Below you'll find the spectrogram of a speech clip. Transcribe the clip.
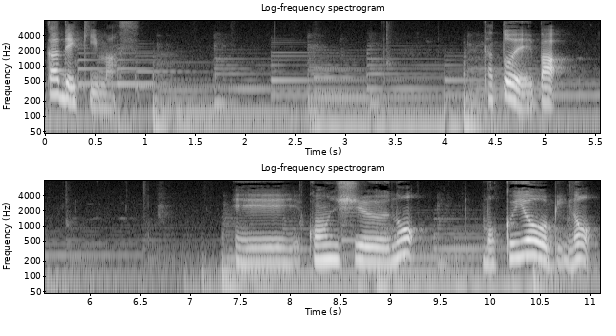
ができます。例えば、えー、今週の木曜日の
